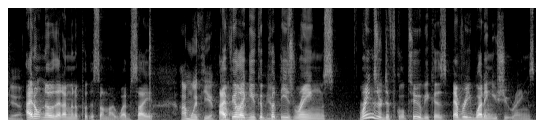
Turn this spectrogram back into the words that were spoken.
Yeah. I don't know that I'm going to put this on my website. I'm with you. I feel like you could yeah. put these rings. Rings are difficult too because every wedding you shoot rings,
